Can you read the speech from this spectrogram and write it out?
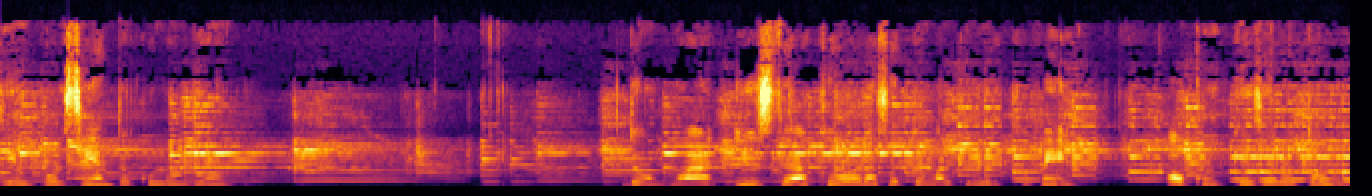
100% colombiano. Don Juan, ¿y usted a qué hora se toma el primer café? ¿O con qué se lo toma?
